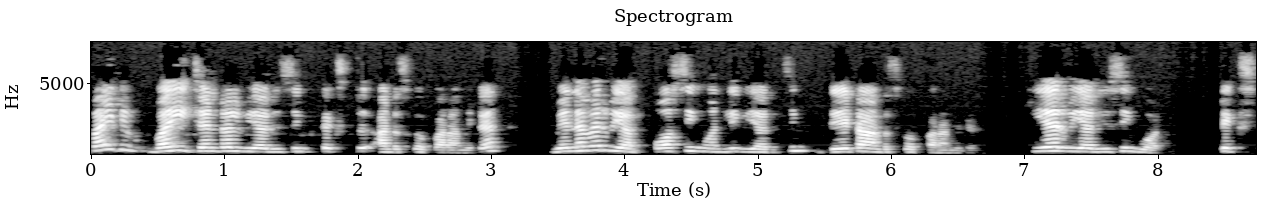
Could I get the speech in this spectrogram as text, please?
By by general we are using text underscore parameter. Whenever we are passing only we are using data underscore parameter. Here we are using what? Text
